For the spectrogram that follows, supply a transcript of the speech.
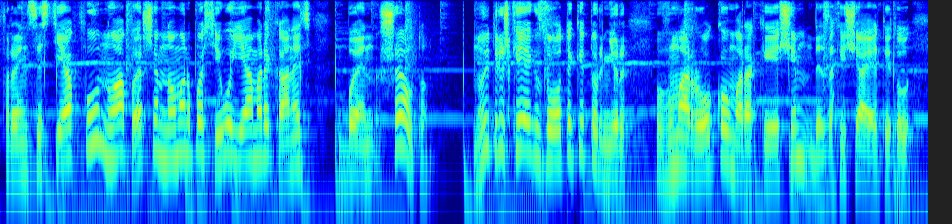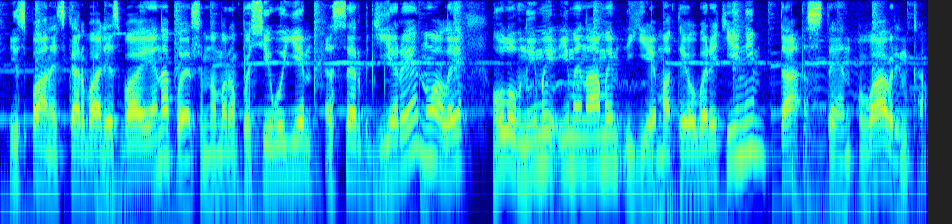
Френсіс Тіафу. Ну а першим номером посіву є американець Бен Шелтон. Ну і трішки екзотики, турнір в Марокко, в Маракеші, де захищає титул іспанець Карваліс Баена. Першим номером посіву є Серб Д'єре, ну але головними іменами є Матео Беретіні та Стен Ваврінка.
